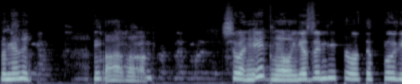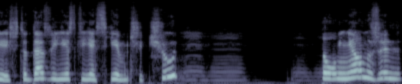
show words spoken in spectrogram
Нет. Ага. Человек, я заметила такую вещь, что даже если я съем чуть-чуть, то у меня уже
